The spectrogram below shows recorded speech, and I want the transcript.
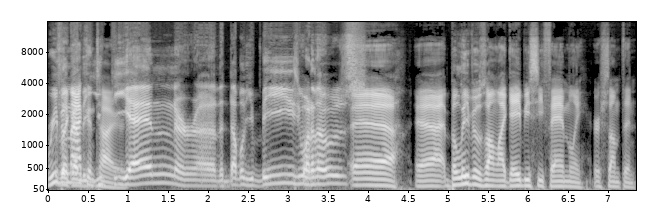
Reba like on McEntire. the UPN or uh, the WBs, one of those. Yeah, yeah. I believe it was on like ABC Family or something.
